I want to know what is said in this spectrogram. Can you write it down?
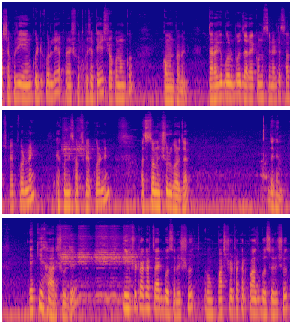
আশা করি এই অঙ্কটি করলে আপনারা সুদ কষা থেকে সকল অঙ্ক কমন পাবেন। তার আগে বলব, যারা এখনও চ্যানেলটা সাবস্ক্রাইব করে নেই, এখনই সাবস্ক্রাইব করে নিন। আচ্ছা চলুন শুরু করা যাক। দেখেন একই হার সুদে। তিনশো টাকার চার বছরের সুদ এবং পাঁচশো টাকার পাঁচ বছরের সুদ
